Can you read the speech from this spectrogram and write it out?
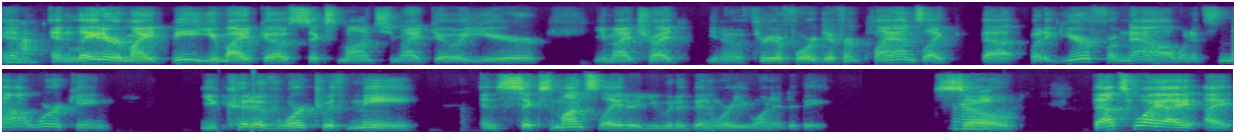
And yeah. and later might be you might go six months you might go a year you might try you know three or four different plans like that. But a year from now when it's not working you could have worked with me and six months later you would have been where you wanted to be. So right. that's why I, I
